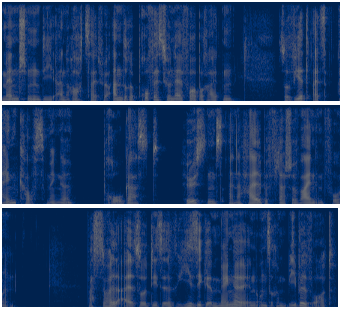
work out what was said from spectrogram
Menschen, die eine Hochzeit für andere professionell vorbereiten, so wird als Einkaufsmenge pro Gast höchstens eine halbe Flasche Wein empfohlen. Was soll also diese riesige Menge in unserem Bibelwort?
